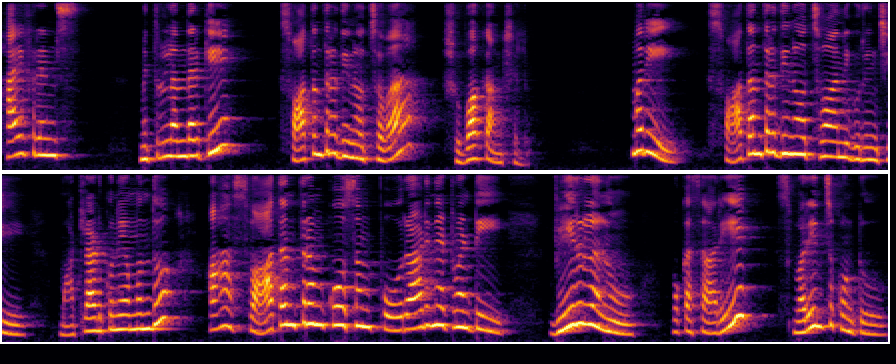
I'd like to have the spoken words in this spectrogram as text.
హాయ్ ఫ్రెండ్స్ మిత్రులందరికీ స్వాతంత్ర దినోత్సవ శుభాకాంక్షలు. మరి స్వాతంత్ర దినోత్సవాన్ని గురించి మాట్లాడుకునే ముందు ఆ స్వాతంత్రం కోసం పోరాడినటువంటి వీరులను ఒకసారి స్మరించుకుంటూ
